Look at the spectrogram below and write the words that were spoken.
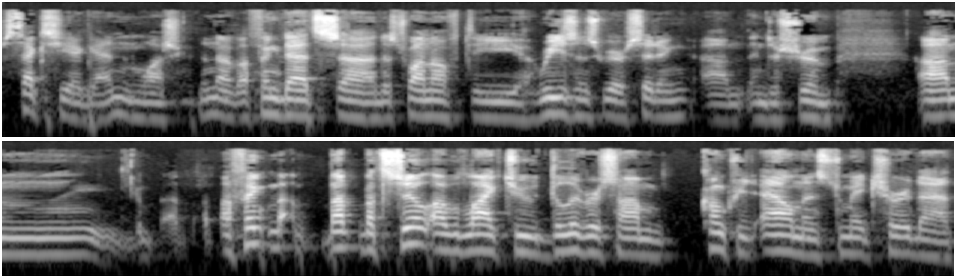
sexy again in Washington. I think that's uh, that's one of the reasons we are sitting um, in this room. Um, I think, but but still, I would like to deliver some concrete elements to make sure that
